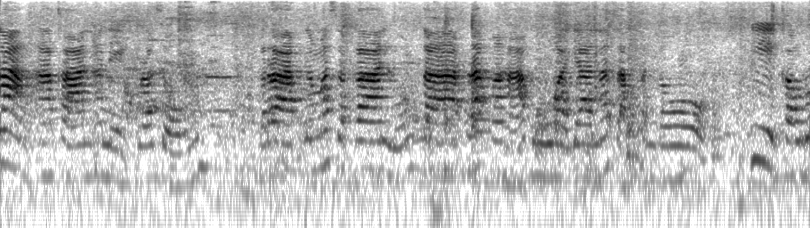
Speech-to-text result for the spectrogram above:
สร้างอาคารอเนกประสงค์ กราบนมัสการหลวงตาพระมหาบัวยานสัมปันโน ที่เคาร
